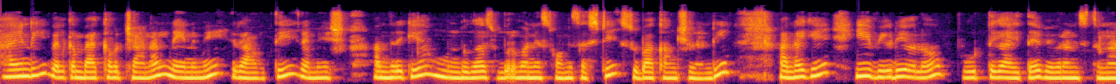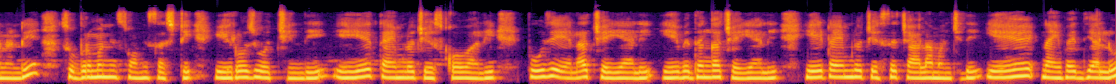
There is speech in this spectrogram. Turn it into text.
హాయ్ అండి వెల్కమ్ బ్యాక్ అవర్ ఛానల్ నేను మీ రావతి రమేష్ అందరికీ ముందుగా సుబ్రహ్మణ్య స్వామి షష్ఠి శుభాకాంక్షలు అండి అలాగే ఈ వీడియోలో పూర్తిగా అయితే వివరణిస్తున్నానండి. సుబ్రహ్మణ్య స్వామి షష్ఠి ఏ రోజు వచ్చింది ఏ ఏ టైంలో చేసుకోవాలి పూజ ఎలా చేయాలి ఏ విధంగా చేయాలి ఏ టైంలో చేస్తే చాలా మంచిది ఏ నైవేద్యాలు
